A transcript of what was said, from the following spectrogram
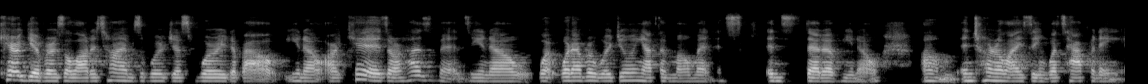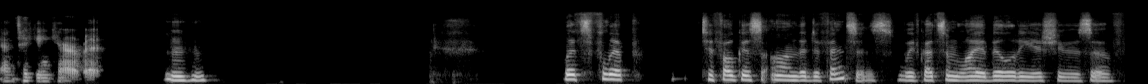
caregivers, a lot of times we're just worried about, you know, our kids, our husbands, you know, what whatever we're doing at the moment instead of, you know, um, internalizing what's happening and taking care of it. Mm-hmm. Let's flip to focus on the defenses. We've got some liability issues of,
